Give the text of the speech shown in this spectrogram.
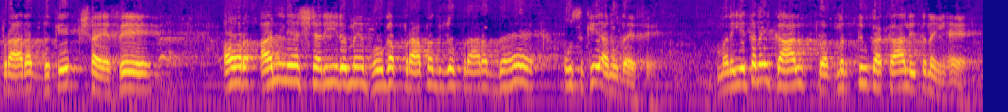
प्रारब्ध के क्षय से और अन्य शरीर में भोग प्रापक जो प्रारब्ध है उसके अनुदय से। माने इतना ही काल मृत्यु का काल इतना ही है।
